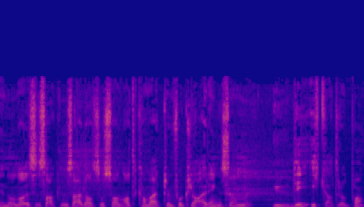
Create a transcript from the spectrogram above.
I noen av disse sakene så er det altså sånn at det kan være en forklaring som UDI ikke har trodd på.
